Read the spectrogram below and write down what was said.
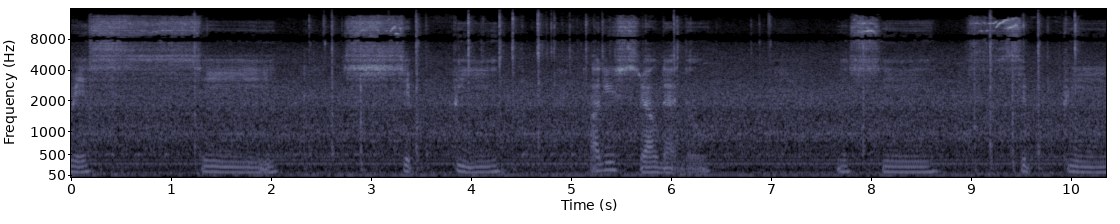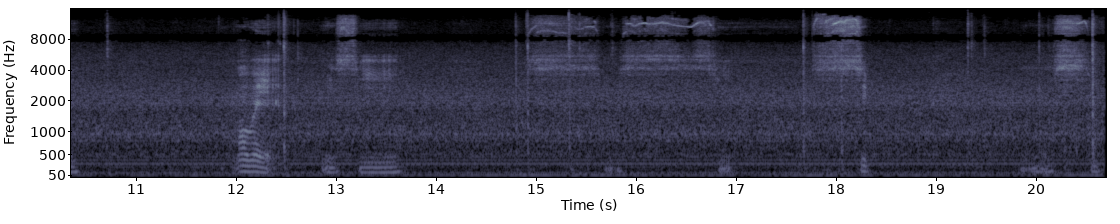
Mississippi. How do you spell that though? Mississippi. Oh wait, see. Mississippi.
